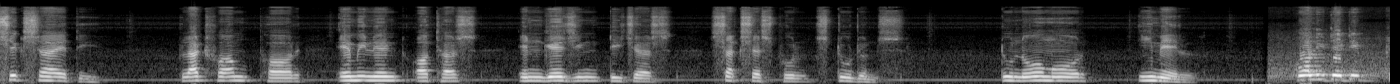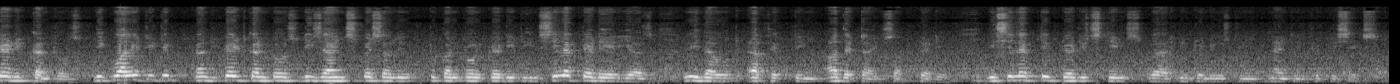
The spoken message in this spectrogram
Sikshayati, platform for eminent authors, engaging teachers, successful students. To know more, email. Qualitative credit controls. The qualitative credit controls designed specially to control credit in selected areas without affecting other types of credit. The selective credit schemes were introduced in 1956.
